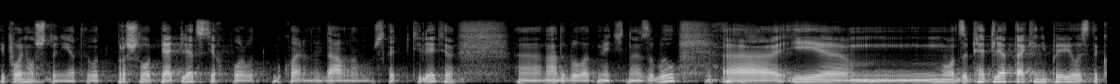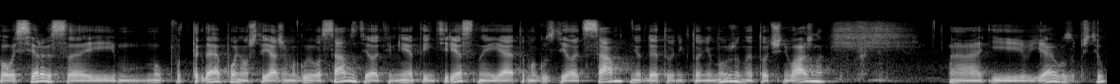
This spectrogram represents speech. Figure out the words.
и понял, что нет. И вот прошло пять лет с тех пор, вот буквально недавно, можно сказать, пятилетие, э, надо было отметить, но я забыл. Э, и вот за пять лет так и не появилось такого сервиса, и ну, вот тогда я понял, что я же могу его сам сделать, и мне это интересно, и я это могу сделать сам, мне для этого никто не нужен, это очень важно. Э, и я его запустил.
